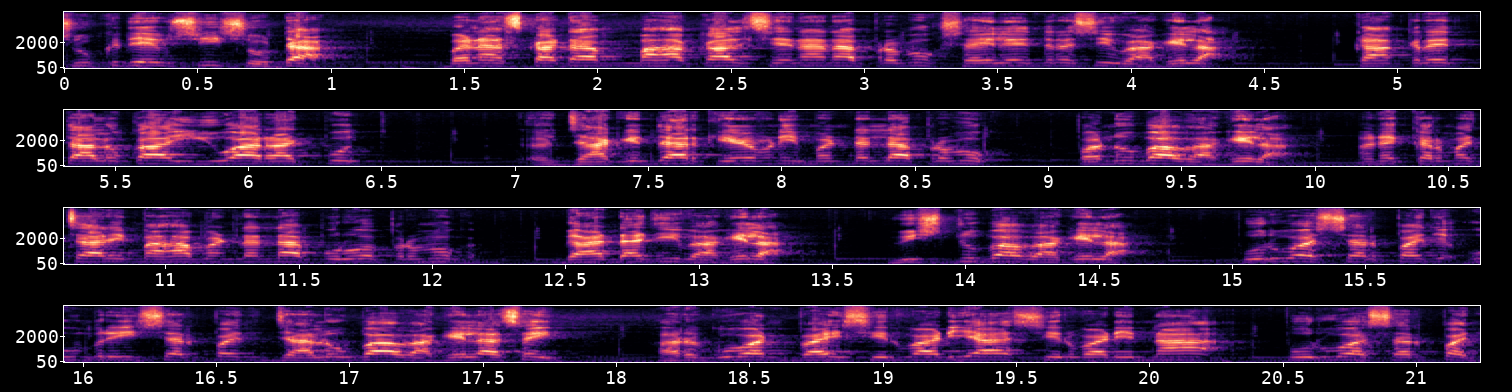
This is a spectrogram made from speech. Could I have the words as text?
સુખદેવસિંહ સોઢા, બનાસકાંઠા મહાકાલ સેનાના પ્રમુખ શૈલેન્દ્રસિંહ વાઘેલા, કાંકરેજ તાલુકા યુવા રાજપૂત જાગીરદાર કેળવણી મંડળના પ્રમુખ પનુબા વાઘેલા અને કર્મચારી મહામંડળના પૂર્વ પ્રમુખ ગાંડાજી વાઘેલા વિષ્ણુબા વાઘેલા, પૂર્વ સરપંચ ઉમરી સરપંચ જાલુબા વાઘેલા સહિત હરગુવનભાઈ શિરવાડિયા, શિરવાડીના પૂર્વ સરપંચ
